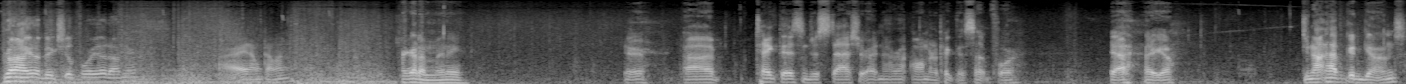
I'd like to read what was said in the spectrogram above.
Bro, I got a big shield for you down here. Alright, I'm coming. I got a mini. Here. Uh, take this and just stash it right now. Oh, I'm gonna pick this up for. Yeah, there you go. Do not have good guns.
